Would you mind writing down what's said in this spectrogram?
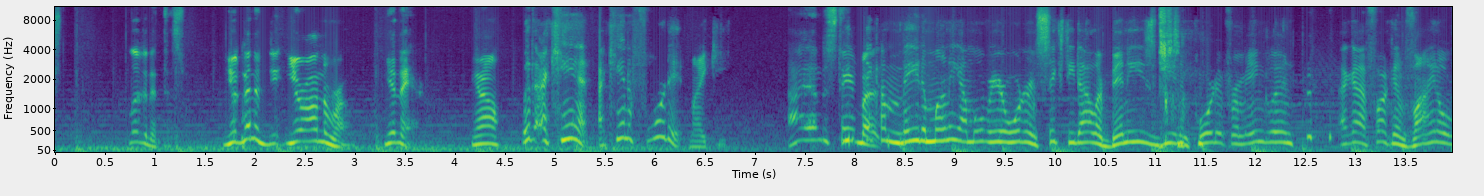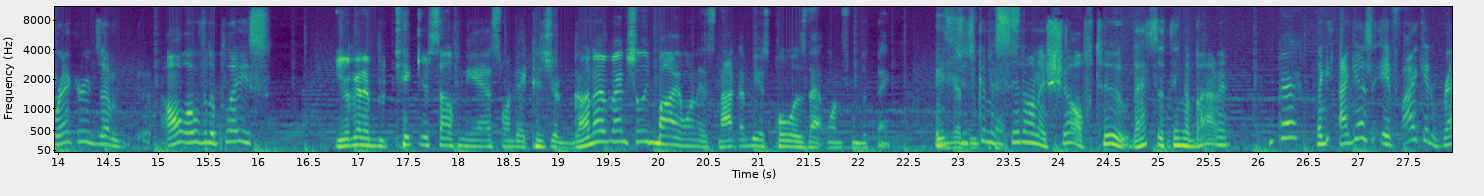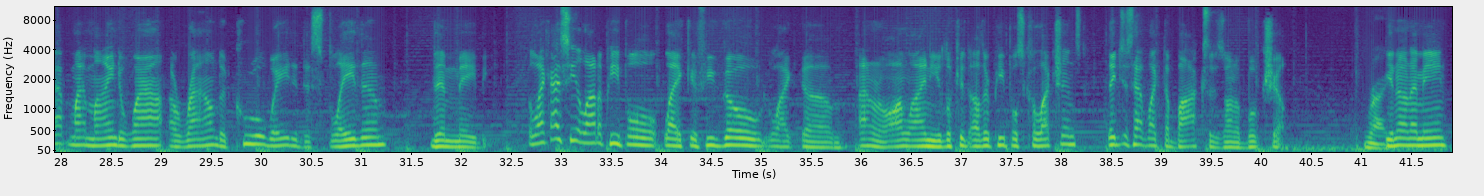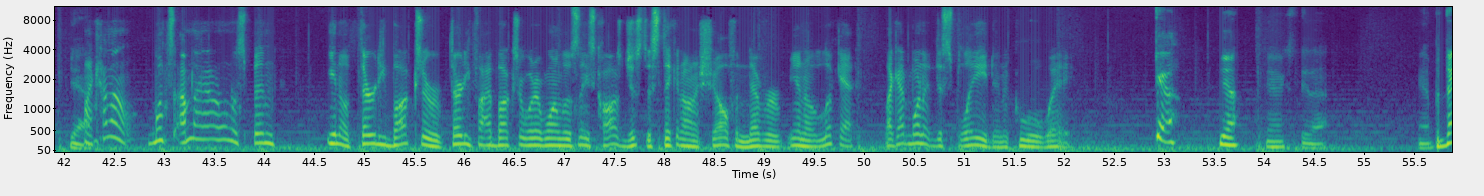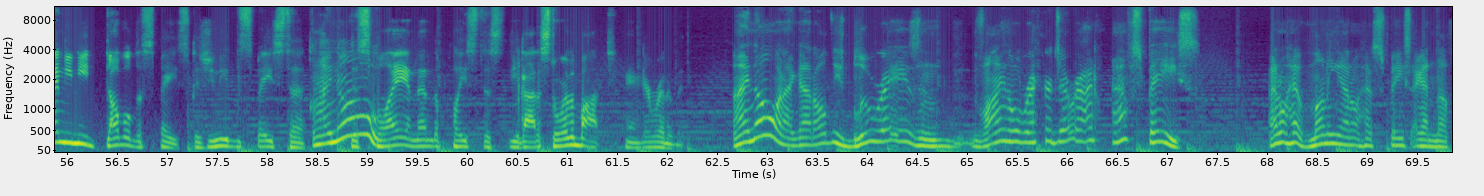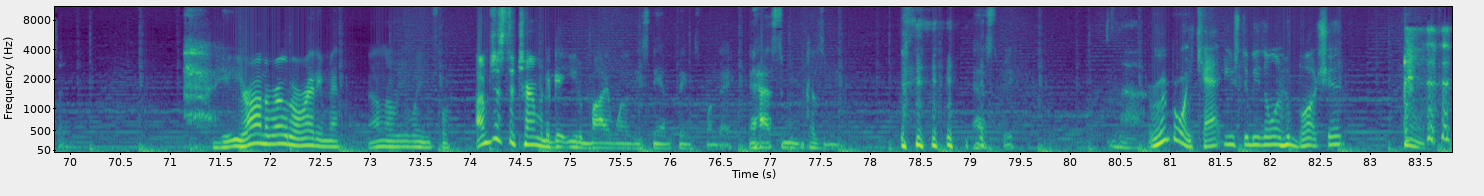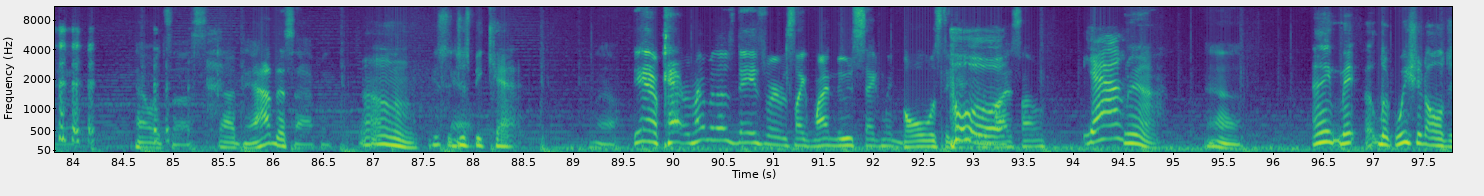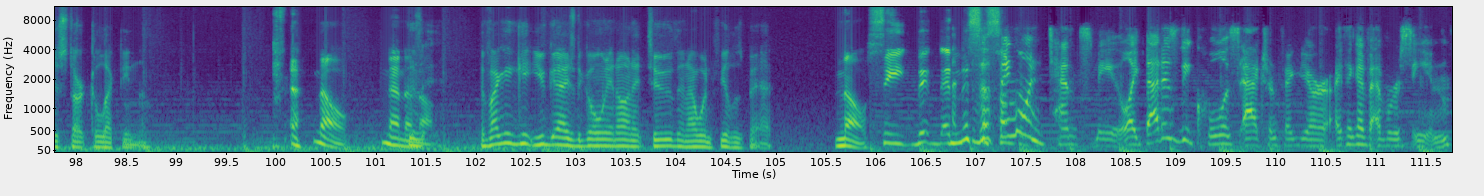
Look at it this. way. You're gonna. You're on the road. You're there. You know. but I can't. I can't afford it, Mikey. I You understand, think but I'm made of money? I'm over here ordering sixty dollar bennies being imported from England. I got fucking vinyl records. I'm all over the place. you're gonna kick yourself in the ass one day because you're gonna eventually buy one. It's not gonna be as cool as that one from the thing. It's You're just gonna pissed. sit on a shelf too. That's the thing about it. Okay. Like I guess if I could wrap my mind around around a cool way to display them, then maybe. But like I see a lot of people like if you go like um, I don't know online, and you look at other people's collections, they just have like the boxes on a bookshelf. Right. You know what I mean? Yeah. Like I don't. Once I'm not. I don't want to spend, you know, thirty bucks or thirty five bucks or whatever one of those things costs just to stick it on a shelf and never, you know, look at. Like I'd want it displayed in a cool way. Yeah. Yeah. Yeah. I can see that. Yeah. But then you need double the space because you need the space to I know. display and then the place to. You got to store the box. You can't get rid of it. I know, and I got all these Blu-rays and vinyl records everywhere. I don't have space. I don't have money. I don't have space. I got nothing. You- You're on the road already, man. I don't know what you're waiting for. I'm just determined to get you to buy one of these damn things one day. It has to be because of me. It has to be. Nah, remember when Cat used to be the one who bought shit? Hell, it's us. God damn, how'd this happen? I don't know. It used to Yeah. just be Cat. No. Yeah, Cat. Remember those days where it was like my news segment goal was to get you to Oh. buy something? Yeah. Yeah. Yeah. I think. ma- uh, Look, we should all just start collecting them. no. No. No. 'Cause No. If I could get you guys to go in on it too, then I wouldn't feel as bad. No. See, th- and this the is thing something- one tempts me. Like that is the coolest action figure I think I've ever seen.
